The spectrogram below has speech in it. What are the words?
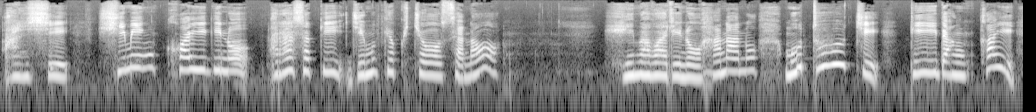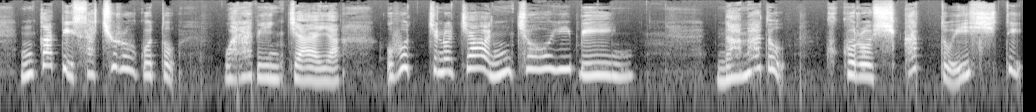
安心市民会議の荒崎事務局長さの、ひまわりの花のむとうち、ティーダンカイ、んかてさちゅるごと、わらびんちゃや、うふっちのちゃんちょいびん。生ど、心しかっといして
